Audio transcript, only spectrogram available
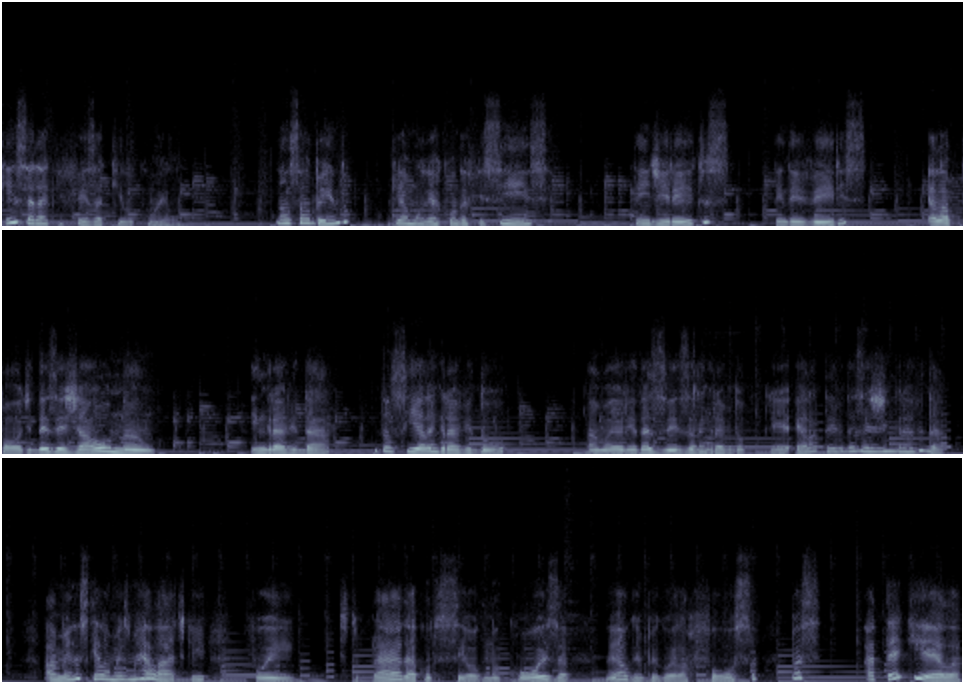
Quem será que fez aquilo com ela? Não sabendo que a mulher com deficiência tem direitos, tem deveres, ela pode desejar ou não engravidar. Então, se ela engravidou, a maioria das vezes ela engravidou porque ela teve o desejo de engravidar. A menos que ela mesma relate que foi estuprada, aconteceu alguma coisa, né? alguém pegou ela à força. Mas até que ela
